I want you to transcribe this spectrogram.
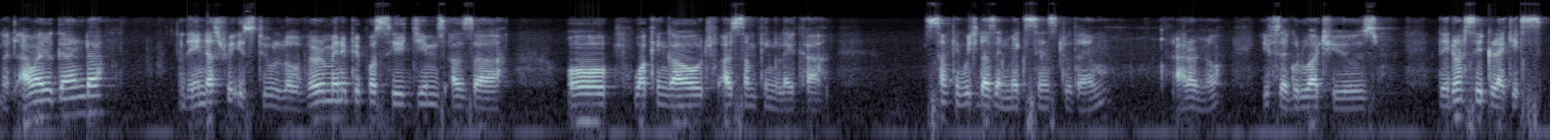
but our Uganda, the industry is still low. Very many people see gyms as a or working out as something like a something which doesn't make sense to them. I don't know if it's a good word to use. They don't see it like it's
